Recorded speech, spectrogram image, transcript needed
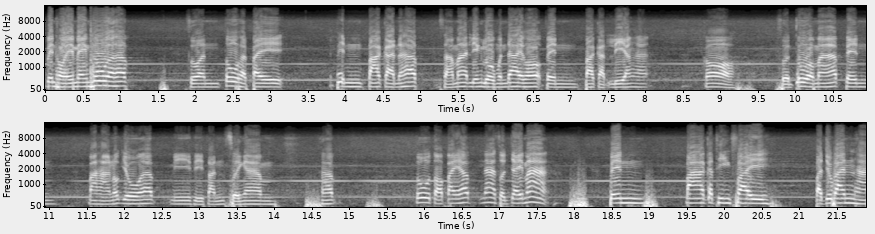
เป็นหอยแมงผู้นะครับ ส่วนตู้ถัดไปเป็นปลากัดนะครับ สามารถเลี้ยงรวมมันได้ เพราะเป็นปลากัดเลี้ยงฮะก็ส่วนตู้ออกมาครับเป็นปลาหางนกยูงครับ มีสีสันสวยงามนะครับ ตู้ต่อไปครับน่าสนใจมาก เป็นปลากระทิงไฟ ปัจจุบันหา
